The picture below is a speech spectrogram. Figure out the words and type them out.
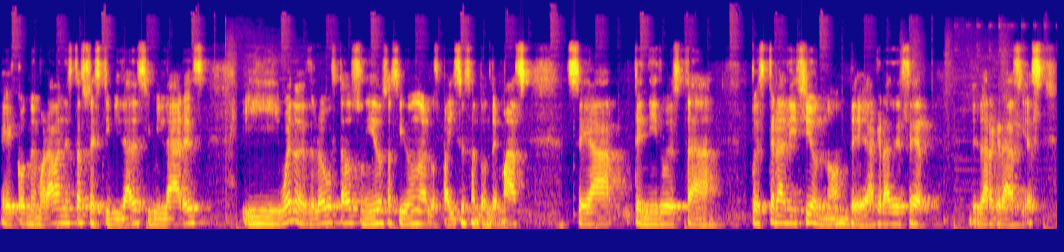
eh, conmemoraban estas festividades similares. Y bueno, desde luego Estados Unidos ha sido uno de los países en donde más se ha tenido esta pues tradición, ¿no? De agradecer de dar gracias.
